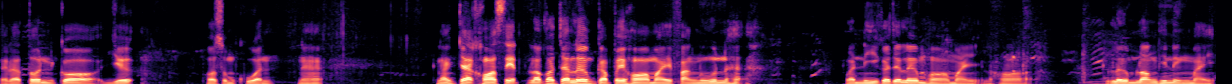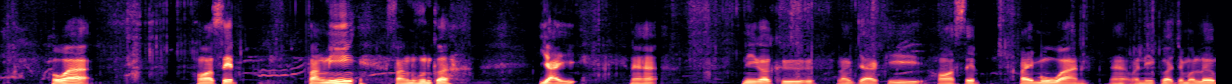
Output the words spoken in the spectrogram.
แต่ละต้นก็เยอะพอสมควรนะฮะหลังจากห่อเสร็จเราก็จะเริ่มกลับไปห่อใหม่ฝั่งนู้นนะฮะวันนี้ก็จะเริ่มห่อใหม่ห่อเริ่มร่องที่หนึ่งใหม่ เพราะว่าห่อเสร็จฝั่งนี้ฝั่งนู้นก็ใหญ่นะฮะนี่ก็คือหลังจากที่ห่อเสร็จไปเมื่อวานนะฮะวันนี้ก็จะมาเริ่ม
